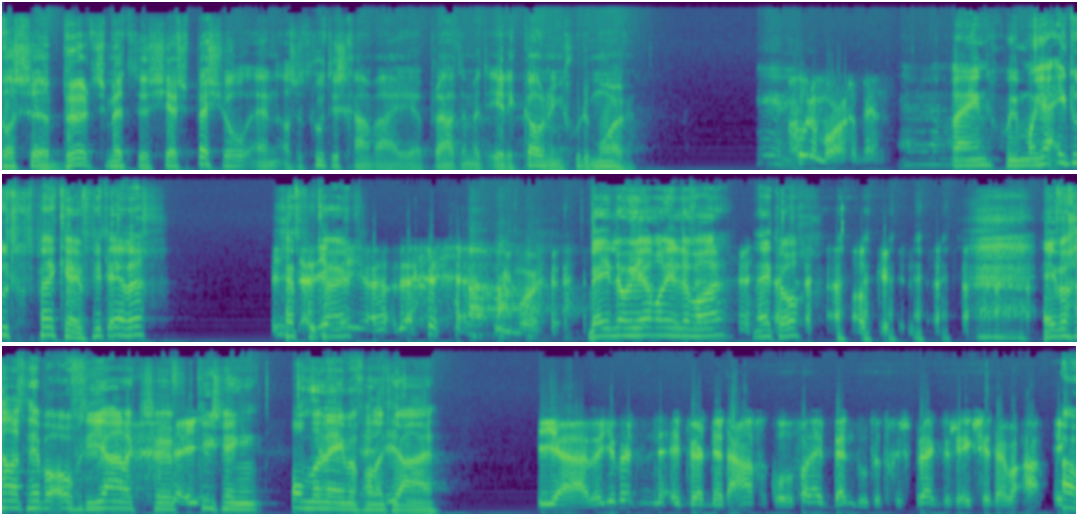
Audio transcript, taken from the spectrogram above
Was eh, Birds met de Chef Special. En als het goed is gaan wij eh, praten met Erik Koning. Goedemorgen. Goedemorgen, Ben. Fijn, goedemorgen. Ja, ik doe het gesprek even. Vind je het erg? Goed uit. Goedemorgen. Ben je nog helemaal in de war? Nee, toch? Oké. Hey, we gaan het hebben over de jaarlijkse verkiezing ondernemer van het jaar. Ja, je, werd, het werd net aangekondigd van hey, Ben doet het gesprek. Dus ik zit daar, ah, ik Oh.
